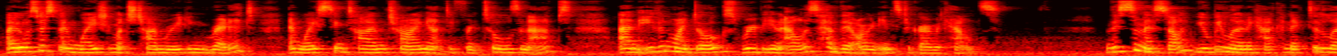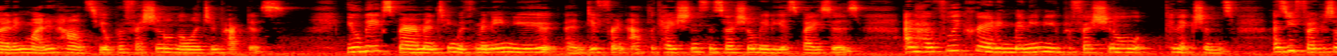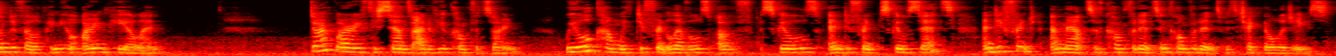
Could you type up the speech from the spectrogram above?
I also spend way too much time reading Reddit and wasting time trying out different tools and apps, and even my dogs, Ruby and Alice, have their own Instagram accounts. This semester, you'll be learning how connected learning might enhance your professional knowledge and practice. You'll be experimenting with many new and different applications and social media spaces and hopefully creating many new professional connections as you focus on developing your own PLN. Don't worry if this sounds out of your comfort zone. We all come with different levels of skills and different skill sets and different amounts of confidence and competence with technologies.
